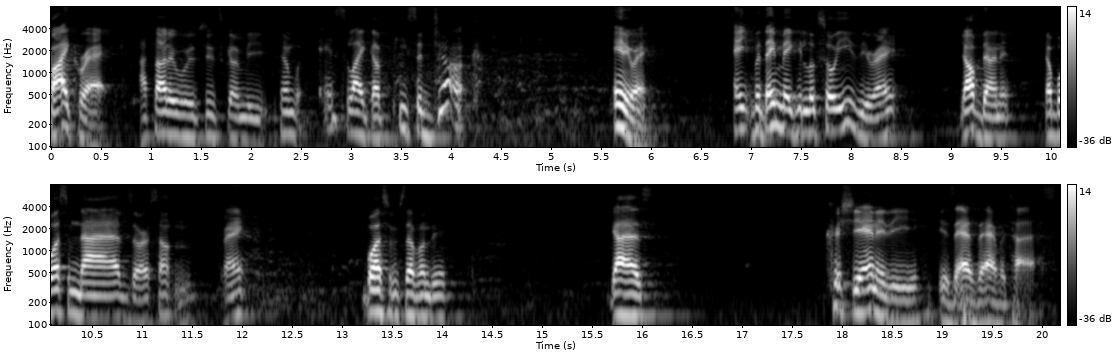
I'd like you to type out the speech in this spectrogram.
bike rack. I thought it was just gonna be simple. It's like a piece of junk. Anyway, and, but they make it look so easy, right? Y'all done it. Y'all bought some knives or something, right? Bought some stuff on the. Guys, Christianity is as advertised.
